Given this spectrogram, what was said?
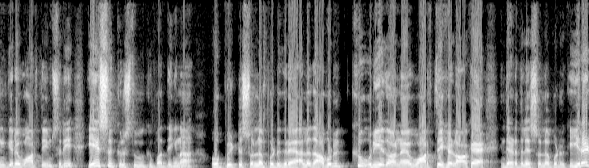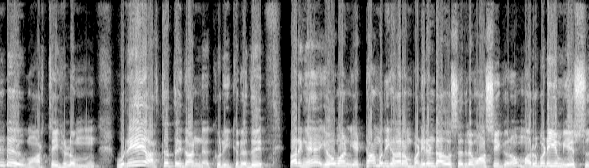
என்கிற வார்த்தையும் சரி இயேசு கிறிஸ்துவுக்கு பார்த்தீங்கன்னா ஒப்பிட்டு சொல்லப்படுகிற அல்லது அவருக்கு உரியதான வார்த்தைகளாக இந்த இடத்துல சொல்லப்பட்டிருக்கு. இரண்டு வார்த்தைகளும் ஒரே அர்த்தத்தை தான் குறிக்கிறது. பாருங்க யோவான் எட்டாம் அதிகாரம் பன்னிரெண்டாவது வருஷத்தில் வாசிக்கிறோம். மறுபடியும் இயேசு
